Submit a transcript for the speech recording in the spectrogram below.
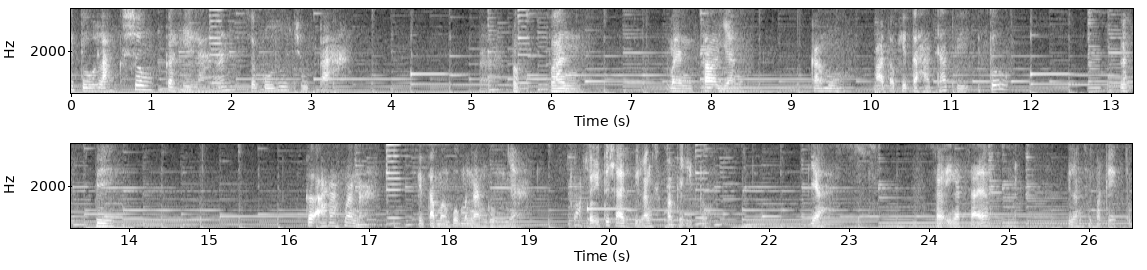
Itu langsung kehilangan 10 juta. Nah, beban mental yang kamu atau kita hadapi itu lebih ke arah mana kita mampu menanggungnya? Waktu itu saya bilang seperti itu. Ya saya ingat saya bilang seperti itu.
